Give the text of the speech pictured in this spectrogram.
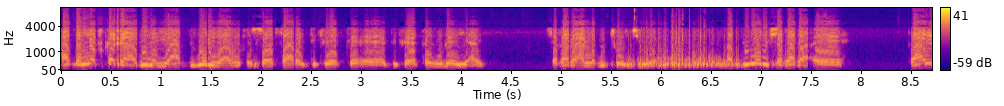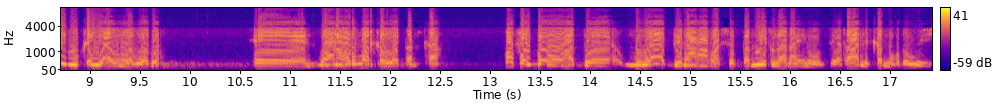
Hadda naf ka raadinaya cabdiweli baa wuxuu soo saaray dikreete dikreete uu leeyahay. Shaqada ha lagu joojiyo cabdiweli shaqada raalli buu ka yahay in la wado. Waana horumarka wadanka. Qof walba oo hadda muwaadina amase damiirlana inuu dee raalli ka noqdo wey.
